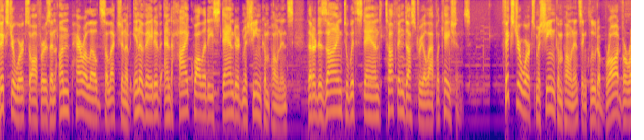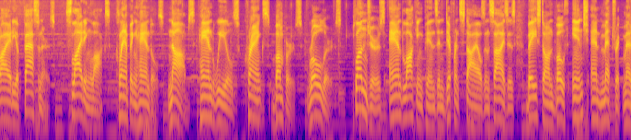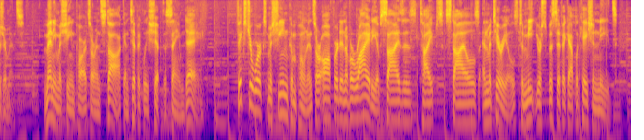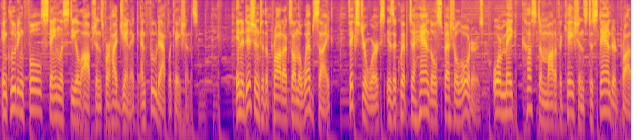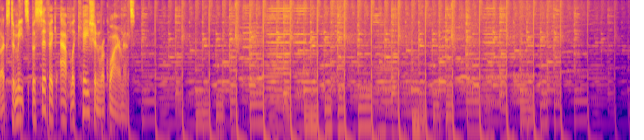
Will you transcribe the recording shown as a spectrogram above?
FixtureWorks offers an unparalleled selection of innovative and high-quality standard machine components that are designed to withstand tough industrial applications. FixtureWorks machine components include a broad variety of fasteners, sliding locks, clamping handles, knobs, hand wheels, cranks, bumpers, rollers, plungers, and locking pins in different styles and sizes based on both inch and metric measurements. Many machine parts are in stock and typically ship the same day. FixtureWorks machine components are offered in a variety of sizes, types, styles, and materials to meet your specific application needs, including full stainless steel options for hygienic and food applications. In addition to the products on the website, FixtureWorks is equipped to handle special orders or make custom modifications to standard products to meet specific application requirements.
